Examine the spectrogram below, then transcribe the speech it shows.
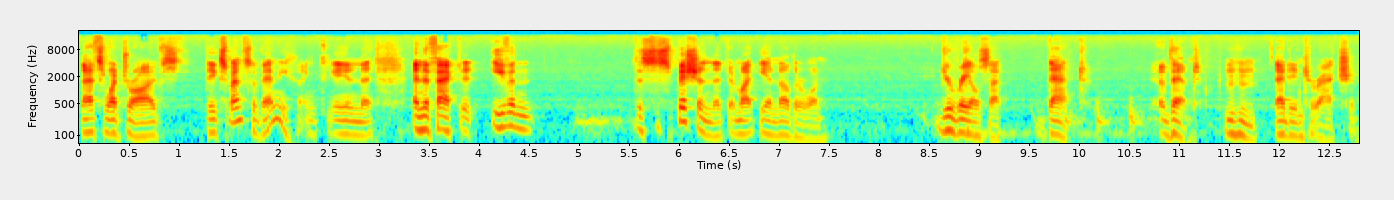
That's what drives the expense of anything. In the, and the fact that even the suspicion that there might be another one derails that that event, mm-hmm. that interaction.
